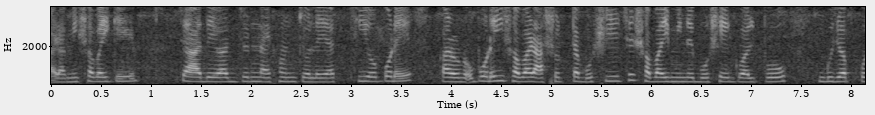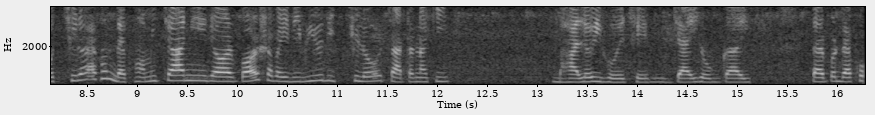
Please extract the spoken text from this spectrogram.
আর আমি সবাইকে চা দেওয়ার জন্য এখন চলে যাচ্ছি ওপরে, কারণ ওপরেই সবার আসরটা বসিয়েছে, সবাই মিলে বসে গল্প গুজব করছিল। এখন দেখো, আমি চা নিয়ে যাওয়ার পর সবাই রিভিউ দিচ্ছিল, চাটা নাকি ভালোই হয়েছে। যাই হোক গাইস তারপর দেখো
